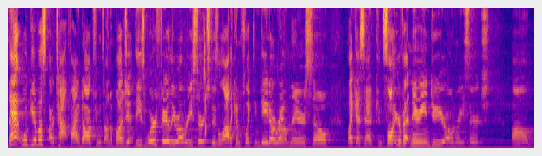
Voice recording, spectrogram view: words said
that will give us our top five dog foods on a budget. These were fairly well researched. There's a lot of conflicting data around there, so like I said, consult your veterinarian, do your own research. Um,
